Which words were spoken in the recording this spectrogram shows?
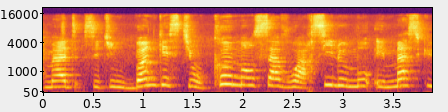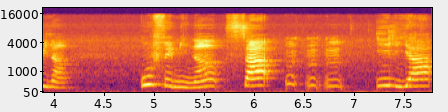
Ahmad, c'est une bonne question. Comment savoir si le mot est masculin ou féminin? Ça, hum, hum, hum, il y a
